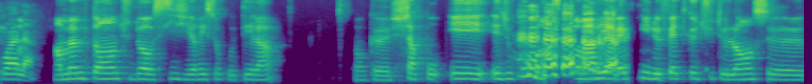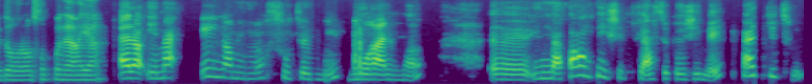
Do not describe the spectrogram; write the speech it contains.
Voilà. En même temps, tu dois aussi gérer ce côté-là. Donc, euh, chapeau. Et, du coup, comment ton mari avait pris le fait que tu te lances euh, dans l'entrepreneuriat? Alors, il m'a énormément soutenue moralement. Euh, il ne m'a pas empêché de faire ce que j'aimais, pas du tout.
